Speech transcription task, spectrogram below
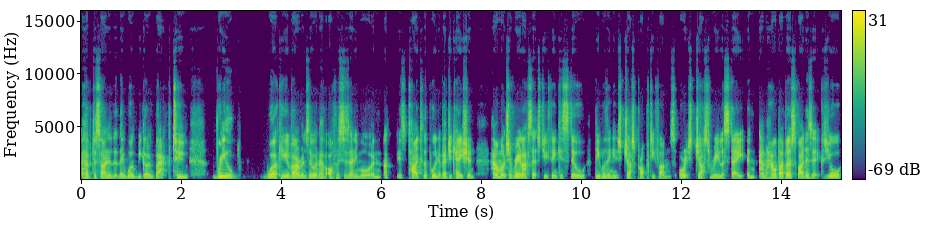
have decided that they won't be going back to real working environments. They won't have offices anymore. And uh, it's tied to the point of education. How much of real assets do you think is still people think it's just property funds or it's just real estate? And and how diversified is it? Because your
